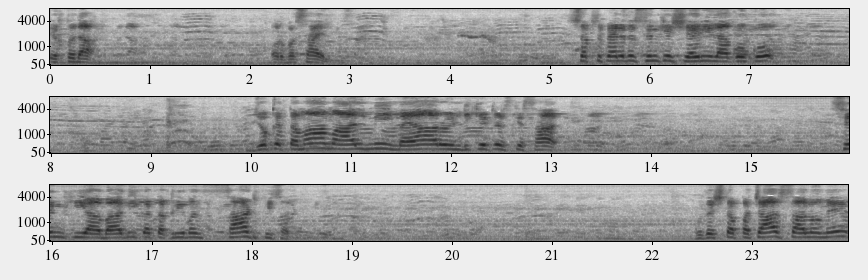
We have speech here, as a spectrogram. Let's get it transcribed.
इकतदा और वसाइल। सबसे पहले तो सिंध के शहरी इलाकों को, जो कि तमाम आलमी मैार और इंडिकेटर्स के साथ सिंध की आबादी का तकरीबन 60 फ़ीसद गुजशत पचास सालों में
